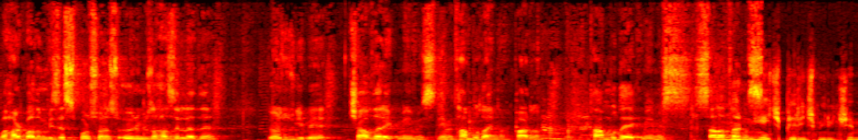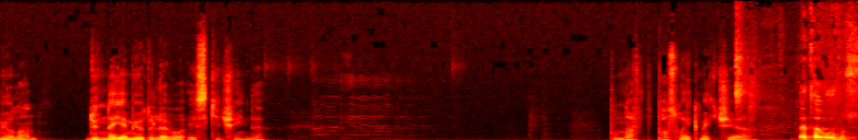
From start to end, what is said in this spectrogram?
Bahar Balım bize spor sonrası öğünümüzü hazırladı. Gördüğünüz gibi çavdar ekmeğimiz değil mi? Tam buğday mı? Pardon. Tam buğday ekmeğimiz. Bunlar Salatamız. niye hiç pirinç mirinç yemiyor lan? Dün de yemiyordu Levo eski şeyinde. Bunlar paso ekmekçi ya. Ve tavuğumuz.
